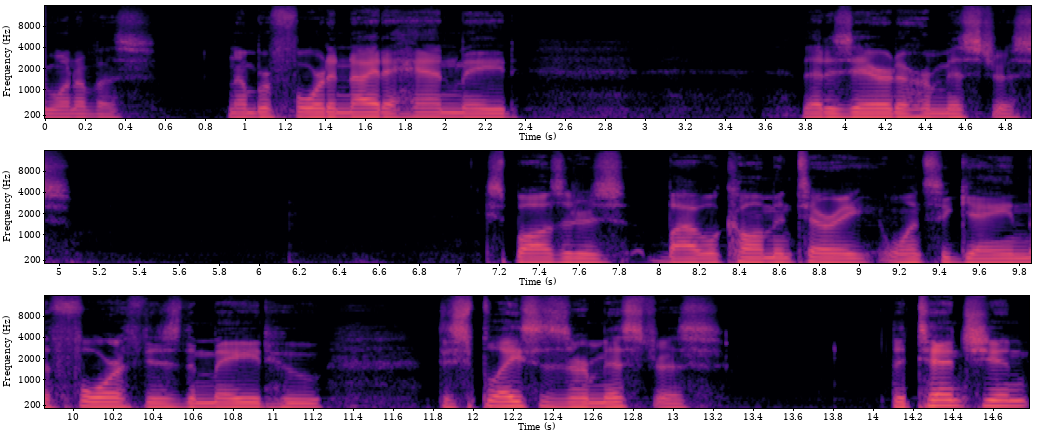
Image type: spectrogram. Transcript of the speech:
one of us. Number four tonight, a handmaid that is heir to her mistress. Expositor's Bible commentary once again. The fourth is the maid who displaces her mistress. The tension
